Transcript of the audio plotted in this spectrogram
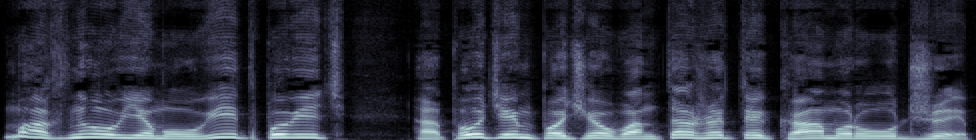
махнув йому у відповідь, а потім почав вантажити камеру у джип.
